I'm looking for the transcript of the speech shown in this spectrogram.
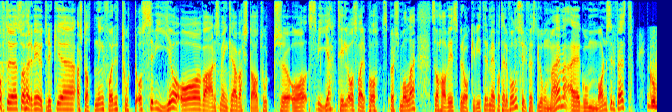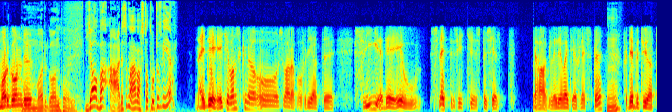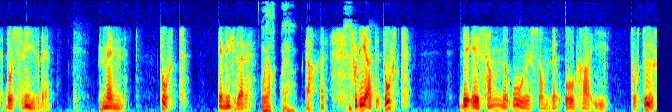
Ofte så hører vi uttrykket erstatning for tort og svie, og hva er det som egentlig er verst av tort og svie? Til å svare på spørsmålet så har vi språkviter med på telefonen, Sylfest Lonheim. Eh, God morgen, Sylfest. God morgen, du. God morgen. Ja, hva er det som er verst av tort og svie? Nei, det er ikke vanskelig å svare på, fordi at uh, svie det er jo slettes ikke spesielt behagelig. Det vet de fleste, Mm. for det betyr at da svir det. Men tort er mye verre. Å ja. Ja, fordi at tort, det er samme ordet som vi òg har i tortur.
